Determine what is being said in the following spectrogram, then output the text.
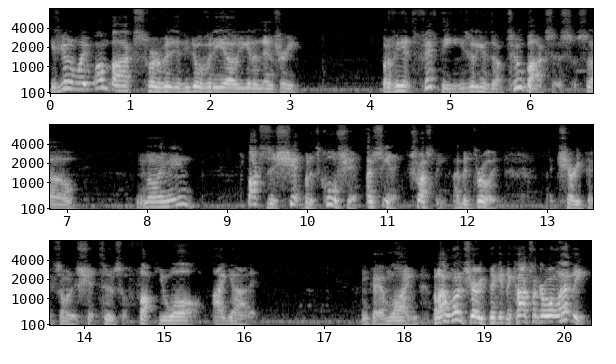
He's giving away one box for a video. If you do a video, you get an entry. But if he hits 50, he's going to give out two boxes. So, you know what I mean? Boxes is shit, but it's cool shit. I've seen it. Trust me. I've been through it. I cherry picked some of this shit too, so fuck you all. I got it. Okay, I'm lying. But I want to cherry pick it, and the cocksucker won't let me.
